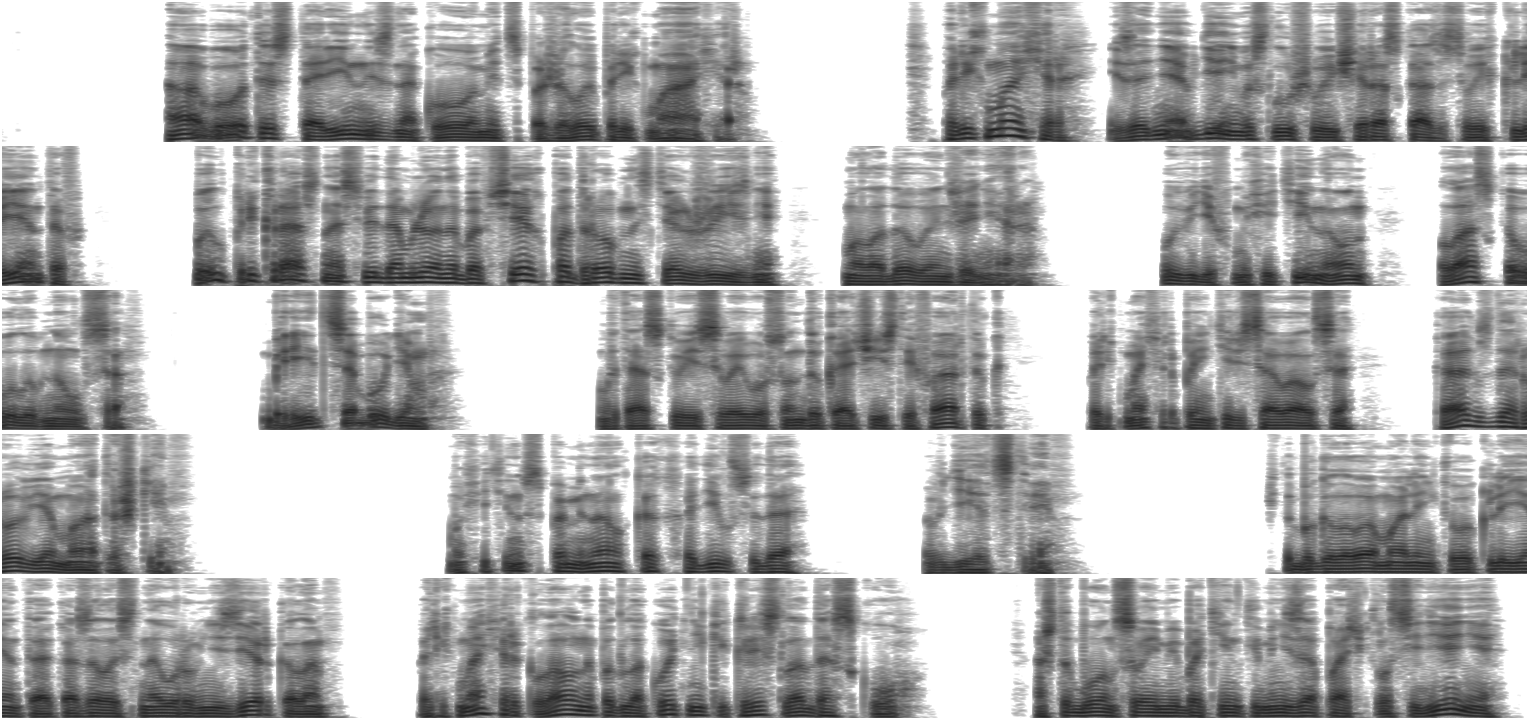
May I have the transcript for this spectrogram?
А вот и старинный знакомец, пожилой парикмахер. Парикмахер, изо дня в день выслушивающий рассказы своих клиентов, был прекрасно осведомлен обо всех подробностях жизни молодого инженера. Увидев Мухитина, он ласково улыбнулся. «Бриться будем». Вытаскивая из своего сундука чистый фартук, парикмахер поинтересовался, как здоровье матушки. Мухитин вспоминал, как ходил сюда в детстве. Чтобы голова маленького клиента оказалась на уровне зеркала, парикмахер клал на подлокотнике кресла доску, а чтобы он своими ботинками не запачкал сиденье,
